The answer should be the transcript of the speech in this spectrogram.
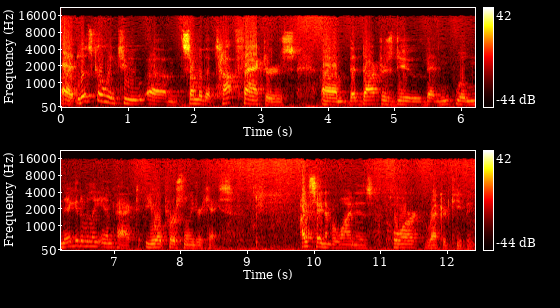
All right, let's go into um, some of the top factors um, that doctors do that will negatively impact your personal injury case. I'd say number one is poor record keeping.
